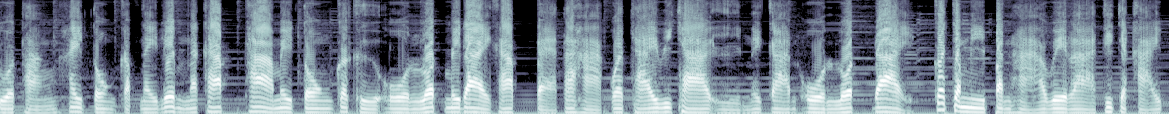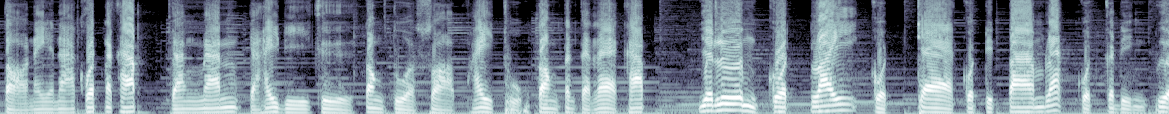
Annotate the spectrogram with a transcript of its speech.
ตัวถังให้ตรงกับในเล่มนะครับ ถ้าไม่ตรงก็คือโอนรถไม่ได้ครับ แต่ถ้าหากว่าใช้วิชาอื่นในการโอนรถได้ ก็จะมีปัญหาเวลาที่จะขายต่อในอนาคตนะครับ ดังนั้นจะให้ดีคือต้องตรวจสอบให้ถูกต้องตั้งแต่แรกครับ อย่าลืมกดไลค์กดแชร์กดติดตามและกดกระดิ่ง เพื่อ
